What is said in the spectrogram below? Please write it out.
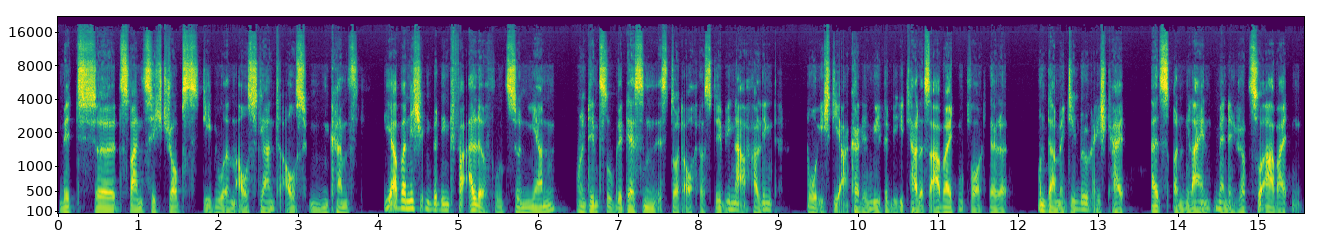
mit äh, 20 Jobs, die du im Ausland ausüben kannst die aber nicht unbedingt für alle funktionieren. Und im Zuge dessen ist dort auch das Webinar verlinkt, wo ich die Akademie für digitales Arbeiten vorstelle und damit die Möglichkeit, als Online-Manager zu arbeiten.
